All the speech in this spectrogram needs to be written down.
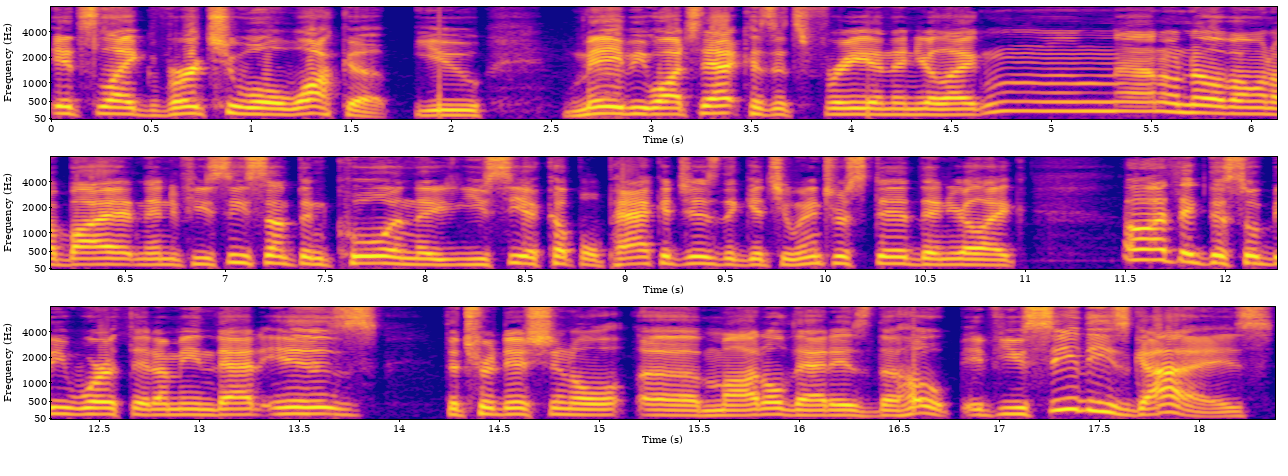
it's like virtual walk-up you maybe watch that because it's free and then you're like mm, i don't know if i want to buy it. And then if you see something cool and they, you see a couple packages that get you interested then you're like oh i think this would be worth it. I mean that is the traditional uh, model. That is the hope. If you see these guys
